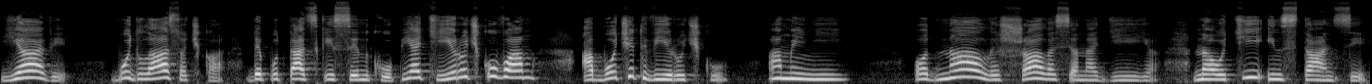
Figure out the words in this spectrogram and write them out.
яві. Будь ласочка, депутатський синку, п'ятірочку вам або четвірочку, а мені. Одна лишалася надія на отій інстанції,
